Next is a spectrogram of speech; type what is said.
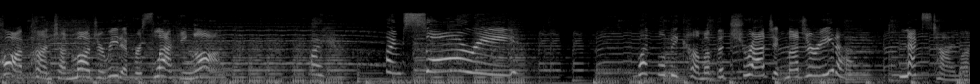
paw punch on Majorita for slacking off. I... I'm sorry! What will become of the tragic Majorita? Next time on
